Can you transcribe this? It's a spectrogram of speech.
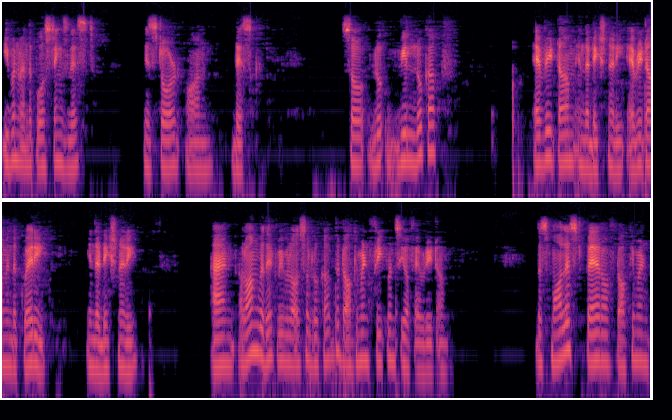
even when the postings list is stored on disk. So we'll look up every term in the dictionary every term in the query in the dictionary and along with it we will also look up the document frequency of every term. The smallest pair of document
